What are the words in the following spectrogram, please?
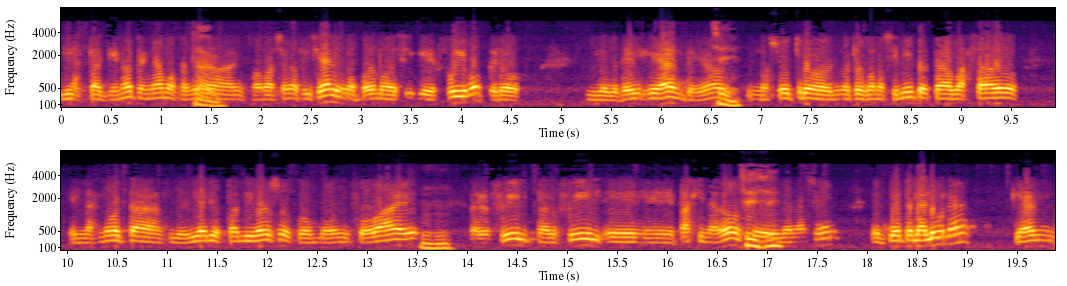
y hasta que no tengamos alguna información oficial no podemos decir que fuimos, pero y lo que te dije antes, ¿no? Nosotros, nuestro conocimiento está basado en las notas de diarios tan diversos como Infobae, Perfil, Perfil, eh, Página 12 de La Nación, Encuentro la Luna, que han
